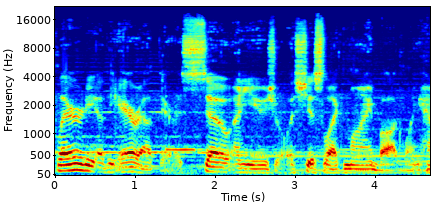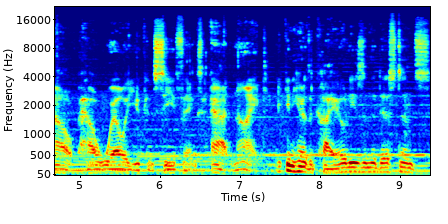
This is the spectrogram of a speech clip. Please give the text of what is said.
clarity of the air out there is so unusual. It's just like mind-boggling how how well you can see things at night. You can hear the coyotes in the distance.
